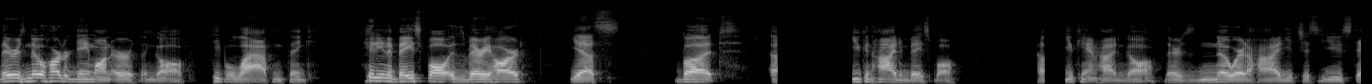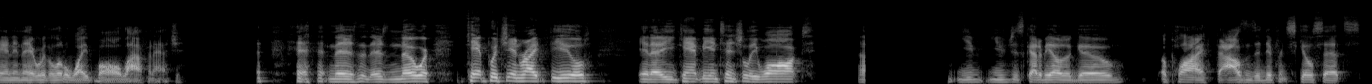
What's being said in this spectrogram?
there is no harder game on earth than golf. People laugh and think hitting a baseball is very hard. Yes, but uh, you can hide in baseball. Uh, you can't hide in golf. There's nowhere to hide. It's just you standing there with a little white ball laughing at you. there's there's nowhere you can't put you in right field. You know, you can't be intentionally walked. Uh, you you've just got to be able to go apply thousands of different skill sets,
